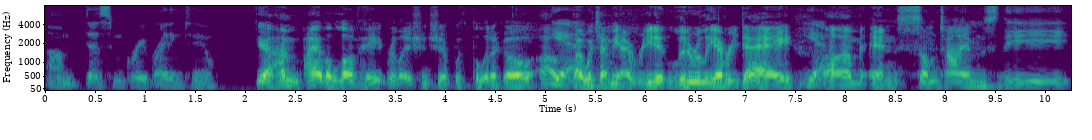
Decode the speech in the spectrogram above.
um, does some great writing too. Yeah, I'm. I have a love hate relationship with Politico. Um, Yeah. By which I mean I read it literally every day. Yeah, Um, and sometimes the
